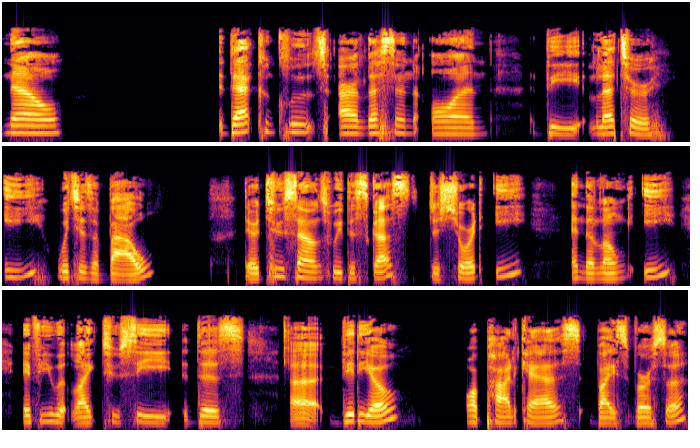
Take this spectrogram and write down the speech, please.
Now, that concludes our lesson on the letter E, which is a vowel. There are two sounds we discussed, the short E and the long E. If you would like to see this uh, video or podcast, vice versa,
